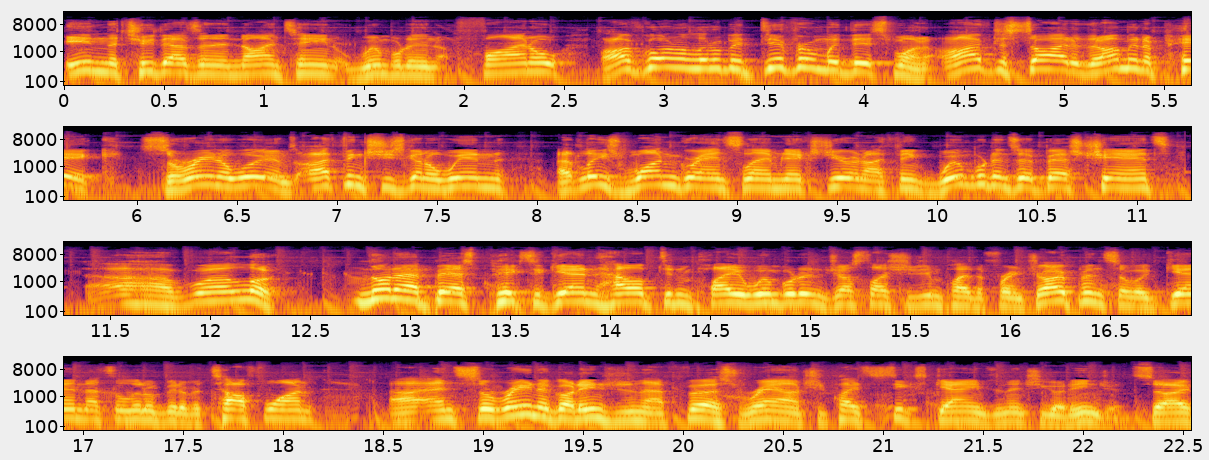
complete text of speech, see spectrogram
in the 2019 Wimbledon final. I've gone a little bit different with this one. I've decided that I'm going to pick Serena Williams. I think she's going to win at least one Grand Slam next year, and I think Wimbledon's her best chance. Uh, well, look, not our best picks again. Halep didn't play Wimbledon just like she didn't play the French Open. So again, that's a little bit of a tough one. Uh, and Serena got injured in that first round. She played six games and then she got injured. So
